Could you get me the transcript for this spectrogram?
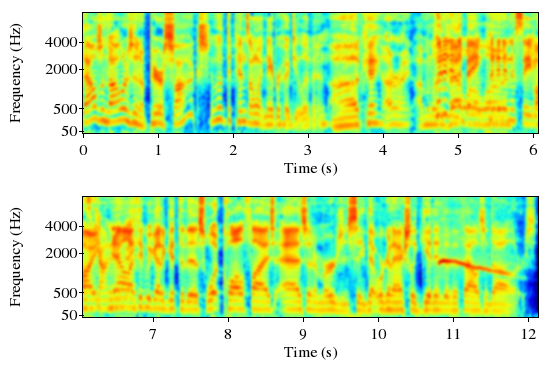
Thousand dollars in a pair of socks? well, it depends on what neighborhood you live in. Okay, all right. I'm gonna Put leave it in the bank. Put it in alone. a savings right, account Now I think we got to get to this. What qualifies as an emergency that we're going to actually get into the thousand dollars?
